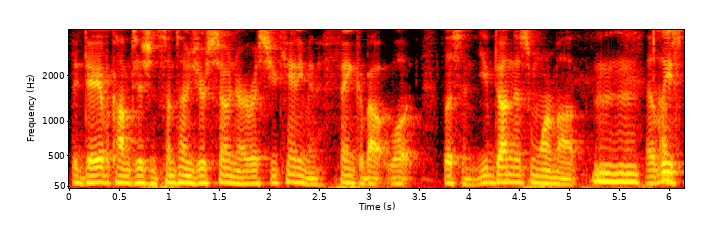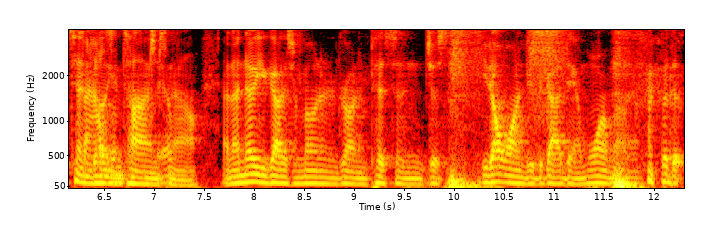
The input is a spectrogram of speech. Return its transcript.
the day of a competition. Sometimes you're so nervous you can't even think about. Well, listen, you've done this warm up Mm-hmm. at least 10 billion times now. And I know you guys are moaning and groaning and pissing, and just you don't want to do the goddamn warm up. but the,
